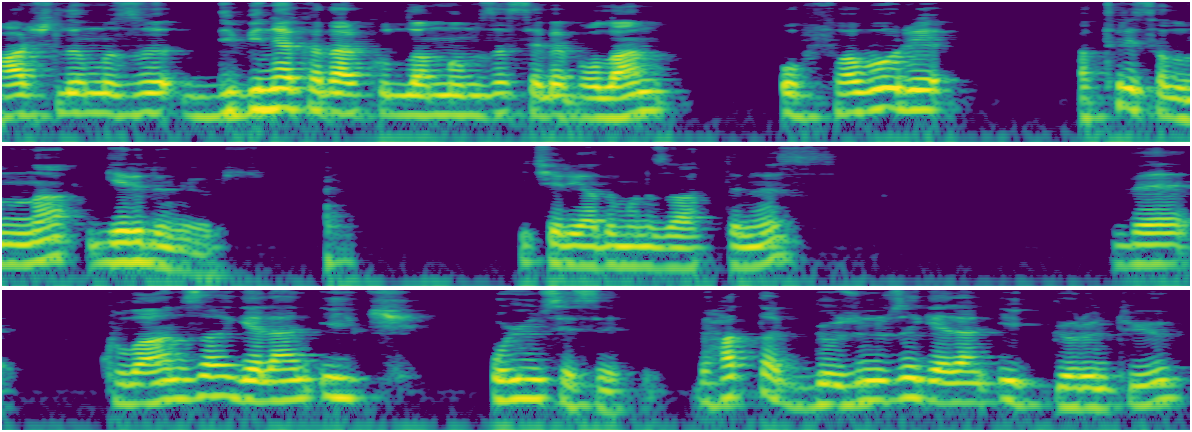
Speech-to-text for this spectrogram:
harçlığımızı dibine kadar kullanmamıza sebep olan o favori Atari salonuna geri dönüyoruz. İçeriye adımınızı attınız ve kulağınıza gelen ilk oyun sesi ve hatta gözünüze gelen ilk görüntüyü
